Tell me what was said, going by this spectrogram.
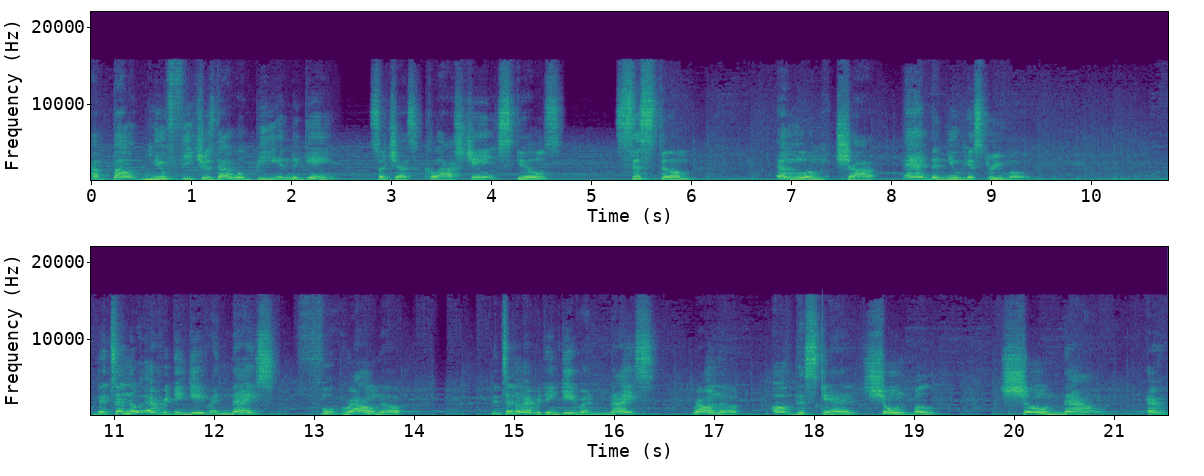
about new features that will be in the game, such as class change skills, system, emblem shop, and the new history mode. Nintendo Everything gave a nice full roundup Nintendo Everything gave a nice roundup of the scan shown shown now. Every,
